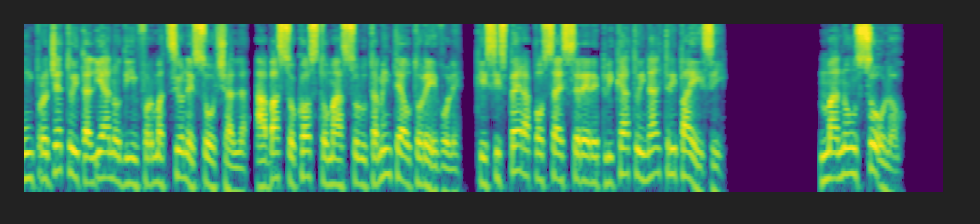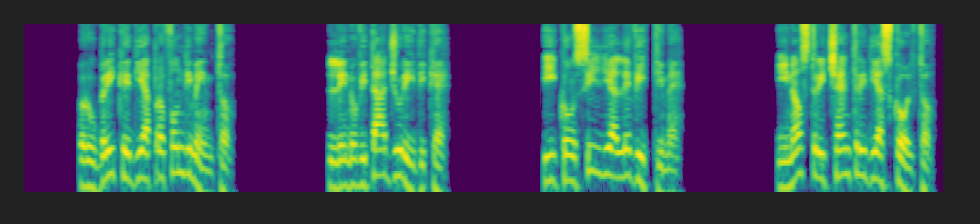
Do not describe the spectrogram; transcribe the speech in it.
Un progetto italiano di informazione social, a basso costo ma assolutamente autorevole, che si spera possa essere replicato in altri paesi. Ma non solo. Rubriche di approfondimento. Le novità giuridiche. I consigli alle vittime. I nostri centri di ascolto.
